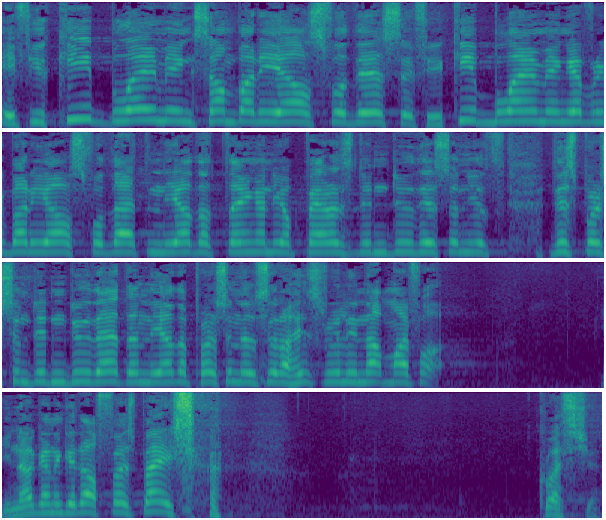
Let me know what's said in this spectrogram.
if you keep blaming somebody else for this, if you keep blaming everybody else for that and the other thing, and your parents didn't do this, and this person didn't do that, and the other person said, oh, it's really not my fault, you're not going to get off first base. Question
